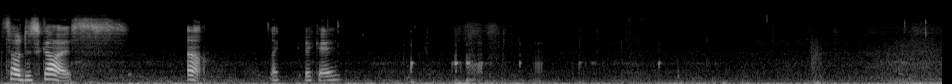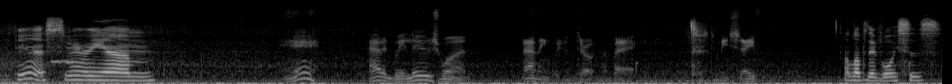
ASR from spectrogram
So, disguise. Oh. Like, okay. Yes, very, um... Eh? How did we lose one? I think we just throw it in the back safe. I love their voices.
